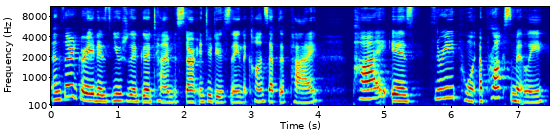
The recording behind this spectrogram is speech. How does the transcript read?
And third grade is usually a good time to start introducing the concept of pi. Pi is 3 point, approximately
